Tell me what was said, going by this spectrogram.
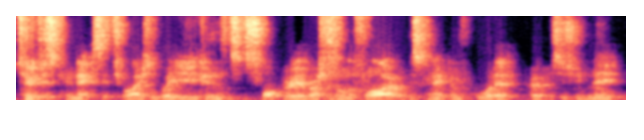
two disconnect situations where you can swap your airbrushes on the fly or disconnect them for whatever purposes you need.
